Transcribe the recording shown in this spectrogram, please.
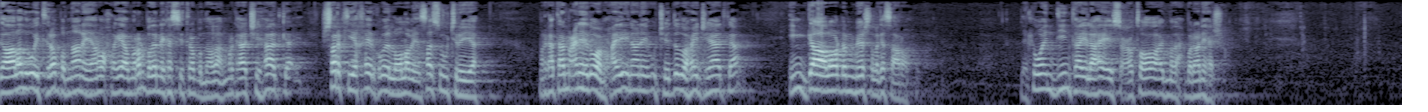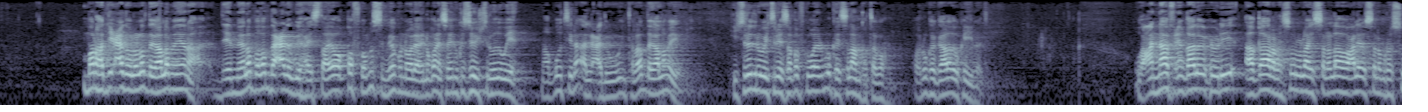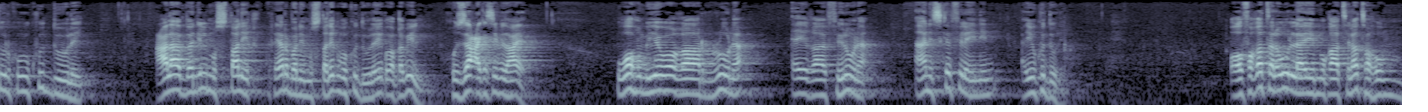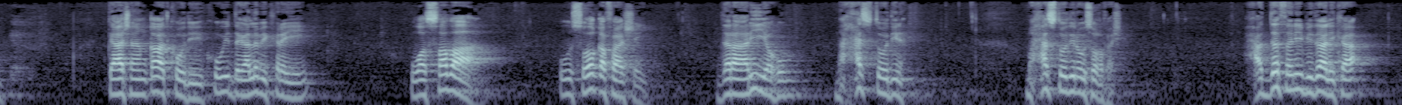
gaaladu way tiro badnaanayaan wax laga yaaba marar badan inay ka sii tiro badnaadaan. Markaa jihaadka sharkiiyo khayrkubay loolamayan saasuu jiraya marka taa macnaheedu waa maxay? Inaanay ujeedadu ahayn jihaadka in gaal dhan meesha laga saaro. Laakiin waa in diinta ilaahay ay socoto oo ay madax banaani hesho. Mar haddii cadow lala dagaalamayana dee meelo badan baa cadowgii haystaayo qofka muslimka ku noole ay noqonaysa inuu ka soo hijroodo weyaan maa qutila alcadow inta lala dagaalamayo hijraduna way jiraysaa qofku waa inu dhulka islaamka tago oo dhulka gaalada ka yimaado an naaficin qaale wuxuu yihi aqaara rasuulu lahi salى اllahu alayh wasalam rasuulku wuu ku duulay calaa bani lmusaliq reer bani musaliq buu ku duulay waa qabiil khusaaca ka sii mid ahaaye. Wahum iyagoo gaaruuna ay gaafiluuna aan iska filaynin ayuu ku duulay. Oo faqatala wuu laayay muqaatilatahum gaashaanqaadkoodii kuwii dagaalami karayey wasaba uu soo qafaashay daraariyahum maxastoodiina. Maxastoodiina uu soo qafaashay. Xadaanii bidalika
